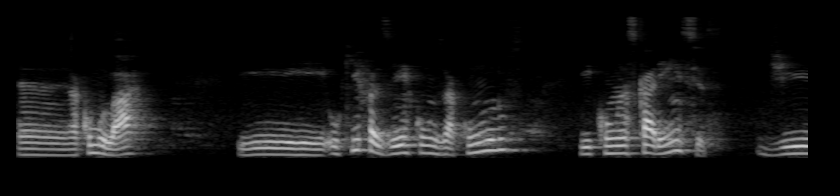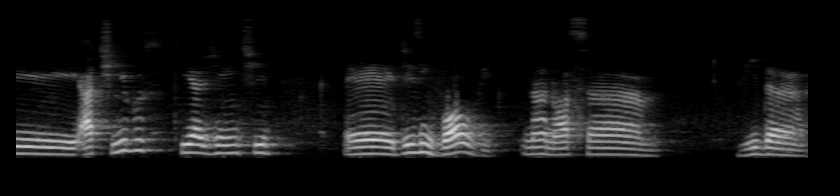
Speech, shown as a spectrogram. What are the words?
é, acumular e o que fazer com os acúmulos e com as carências de ativos que a gente é, desenvolve na nossa vida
